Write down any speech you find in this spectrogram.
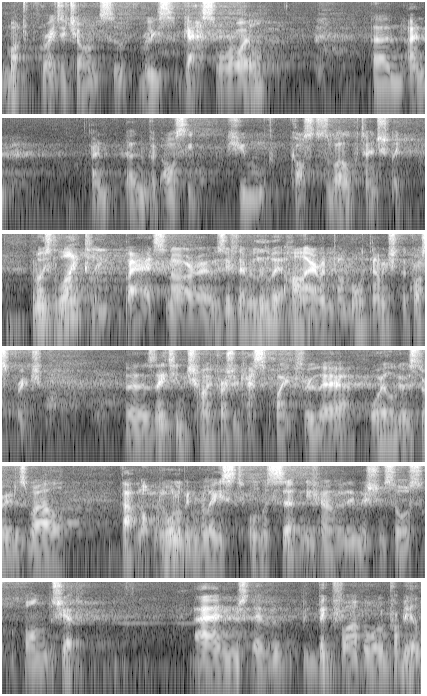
much greater chance of release of gas or oil, and, and, and, and obviously human costs as well, potentially. The most likely bad scenario is if they were a little bit higher and done more damage to the cross bridge. There's an 8-inch high-pressure gas pipe through there, oil goes through it as well. That lot would all have been released, almost certainly found an ignition source on the ship, and there would have been a big fireball and probably a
